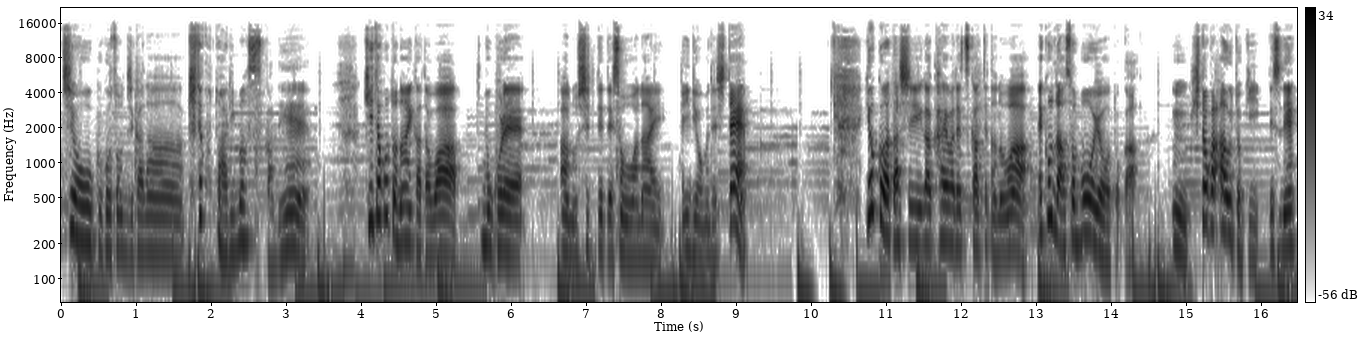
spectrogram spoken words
ちを多くご存知かな？聞いたことありますかね？聞いたことない方は、もうこれ、あの、知ってて損はないイディオムでして、よく私が会話で使ってたのは、え、今度遊ぼうよとか、うん、人が会うときですね。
